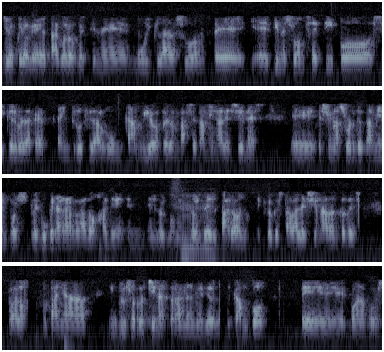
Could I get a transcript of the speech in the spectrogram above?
Yo creo que Paco López tiene muy claro su once, eh, tiene su once tipo, sí que es verdad que ha introducido algún cambio, pero en base también a lesiones. Eh, es una suerte también pues recuperar a Radoja que en, los momentos del parón creo que estaba lesionado, entonces Radoja acompaña, incluso Rochina estará en el medio del campo. Eh, bueno, pues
